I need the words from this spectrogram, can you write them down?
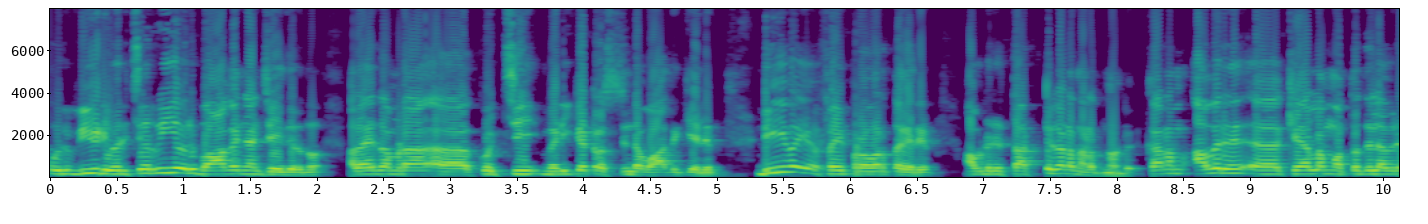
ഒരു വീഡിയോ ഒരു ചെറിയ ഒരു ഭാഗം ഞാൻ ചെയ്തിരുന്നു. അതായത് നമ്മുടെ കൊച്ചി മെഡിക്കൽ ട്രസ്റ്റിന്റെ വാതിക്കലും ഡിവൈഎഫ്ഐ പ്രവർത്തകർ അവിടെ ഒരു തട്ടുകട നടത്തുന്നുണ്ട്. കാരണം അവർ കേരളം മൊത്തത്തിൽ അവർ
